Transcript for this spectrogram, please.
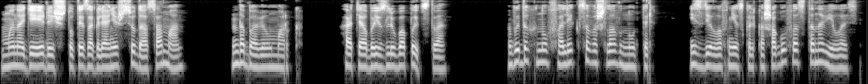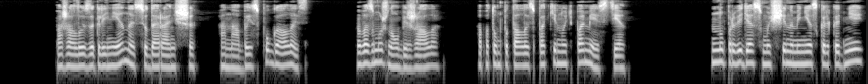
«Мы надеялись, что ты заглянешь сюда сама», — добавил Марк. «Хотя бы из любопытства». Выдохнув, Алекса вошла внутрь и, сделав несколько шагов, остановилась. Пожалуй, загляни она сюда раньше, она бы испугалась. Возможно, убежала, а потом пыталась покинуть поместье. Но проведя с мужчинами несколько дней,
